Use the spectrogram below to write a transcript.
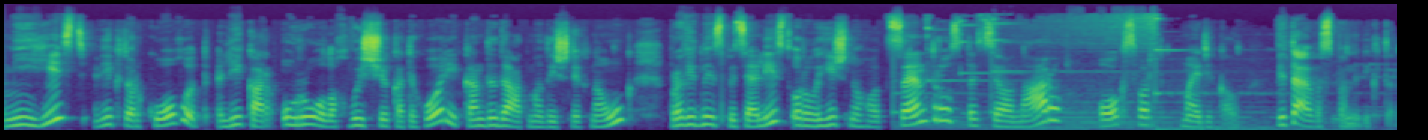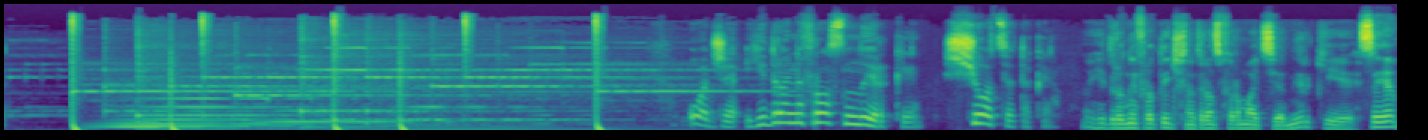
Мій гість Віктор Когут, лікар-уролог вищої категорії, кандидат медичних наук, провідний спеціаліст урологічного центру стаціонару Oxford Medical. Вітаю вас, пане Вікторе. Отже, гідронефроз нирки. Що це таке? Ну, Гідронефротична трансформація нирки це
